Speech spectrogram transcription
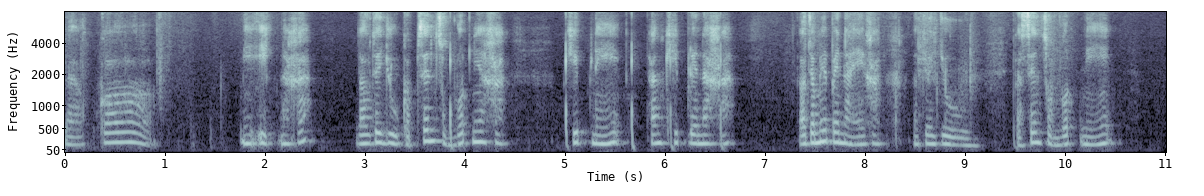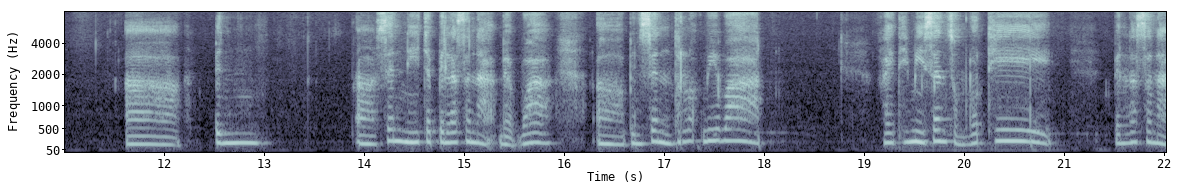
แล้วก็มีอีกนะคะ เราจะอยู่กับเส้นสมรสเนี่ยค่ะ คลิปนี้ทั้งคลิปเลยนะคะ เราจะไม่ไปไหนค่ะ เราจะอยู่กับเส้นสมรสนี้ อ่า เป็น เส้นนี้จะเป็นลักษณะแบบว่าเป็นเส้นทะเลาะวิวาท ใครที่มีเส้นสมรสที่เป็นลักษณะ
